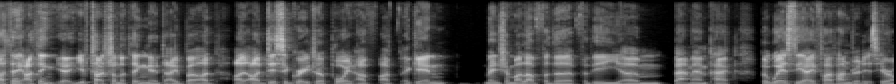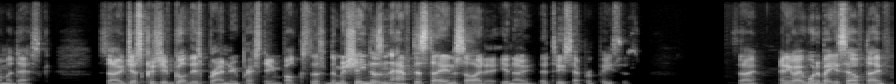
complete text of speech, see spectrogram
I think I think yeah, you've touched on a thing there, Dave. But I I, I disagree to a point. I've, I've again mentioned my love for the for the um, Batman pack, but where's the A500? It's here on my desk. So just because you've got this brand new pristine box, the, the machine doesn't have to stay inside it. You know, they're two separate pieces. So anyway, what about yourself, Dave?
